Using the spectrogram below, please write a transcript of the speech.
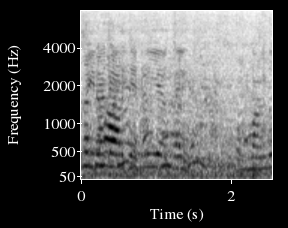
ਅਸਲ ਚ ਮਾਰ ਖੇਡਣੀ ਹੈ ਉੱਥੇ ਉਹ ਬੰਦ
